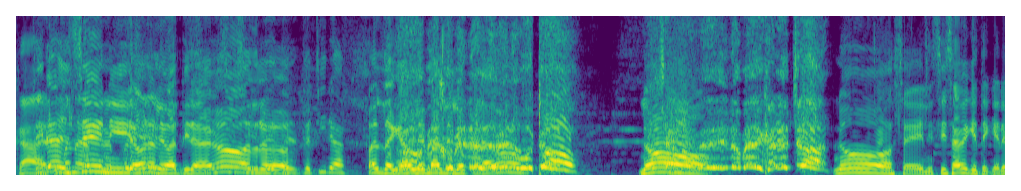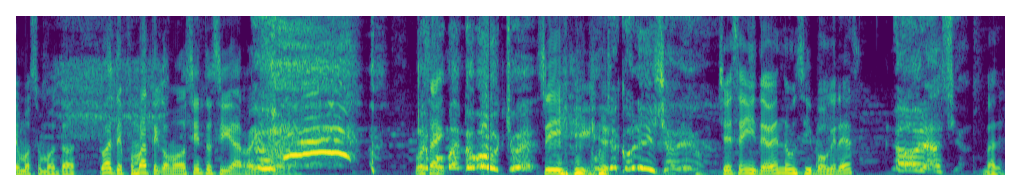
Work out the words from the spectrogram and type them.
Claro, Tirá el trepe- ahora le va a tirar Sí, al sí, sí, otro. te- tira. Falta que hable mal del operador. votó! No, ¡No me dejan entrar! no, Ceni, sí sabes que te queremos un montón. Igual te fumaste como 200 cigarros. Vos ¡Estás fumando mucho, eh! Sí. Mucha colilla, veo. Che, Ceni, te vendo un cipo, ¿querés? No, gracias. Dale.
